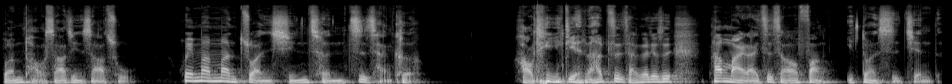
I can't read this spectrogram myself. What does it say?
短跑杀进杀出，会慢慢转型成自产客。好听一点啊，自产歌就是他买来至少要放一段时间的。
